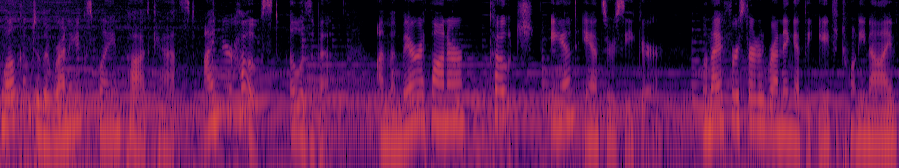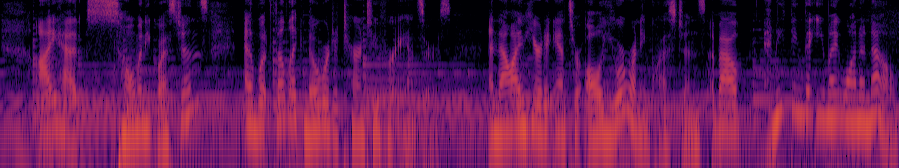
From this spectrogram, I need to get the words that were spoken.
Welcome to the Running Explained podcast. I'm your host, Elizabeth. I'm a marathoner, coach, and answer seeker. When I first started running at the age of 29, I had so many questions and what felt like nowhere to turn to for answers. And now I'm here to answer all your running questions about anything that you might want to know.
